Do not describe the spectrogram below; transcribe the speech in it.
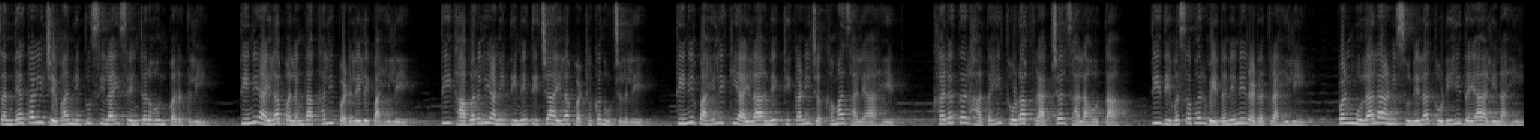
संध्याकाळी जेव्हा नीतू सिलाई सेंटरहून परतली तिने आईला पलंगाखाली पडलेले पाहिले. ती घाबरली आणि तिने तिच्या आईला पटकन उचलले. तिने पाहिले की आईला अनेक ठिकाणी जखमा झाल्या आहेत. खरं तर हातही थोडा फ्रॅक्चर झाला होता. ती दिवसभर वेदनेने रडत राहिली. पण मुलाला आणि सुनेला थोडीही दया आली नाही.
